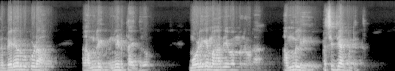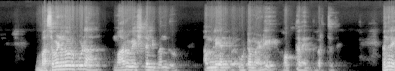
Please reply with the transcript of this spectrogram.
ಬೇರೆಯವ್ರಿಗೂ ಕೂಡ ಅಂಬ್ಲಿ ನೀಡ್ತಾ ಇದ್ರು. ಮೋಳಿಗೆ ಮಹಾದೇವಮ್ಮನವರ ಅಂಬ್ಲಿ ಪ್ರಸಿದ್ಧಿ ಆಗ್ಬಿಟ್ಟಿತ್ತು ಬಸವಣ್ಣನವರು ಕೂಡ ಮಾರುವೇಷದಲ್ಲಿ ಬಂದು ಅಂಬ್ಲಿ ಅಂತ ಊಟ ಮಾಡಿ ಹೋಗ್ತಾರೆ ಅಂತ ಬರ್ತದೆ. ಅಂದ್ರೆ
